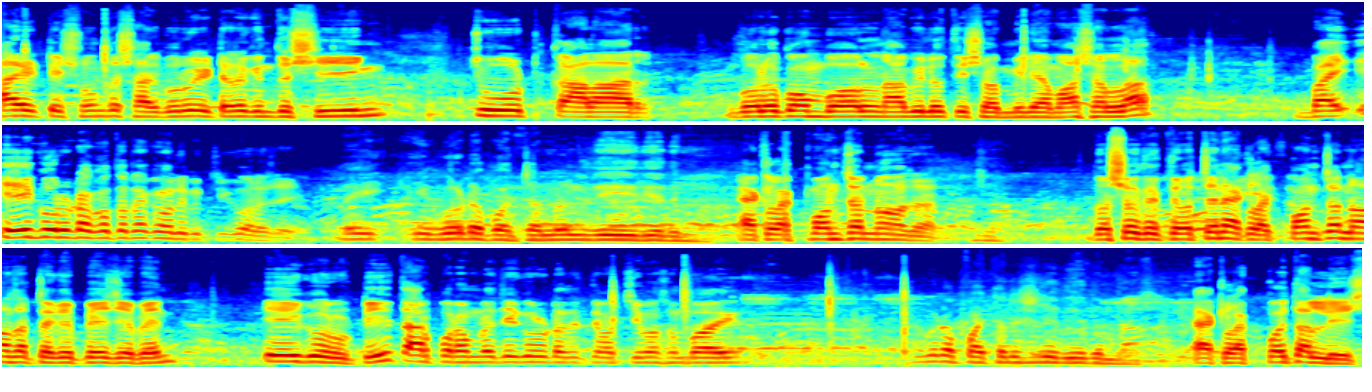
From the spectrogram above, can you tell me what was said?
আর একটি সুন্দর সার গরু এটারও কিন্তু শিং চুট কালার গলকম্বল নাবিলতি সব মিলিয়ে মাশাল্লাহ ভাই এই গরুটা কত টাকা হলে বিক্রি করা যায়? ভাই গরুটা পঞ্চান্ন দিয়ে দিয়ে দেবো এক লাখ পঞ্চান্ন হাজার। দর্শক দেখতে পাচ্ছেন এক লাখ পঞ্চান্ন হাজার টাকা পেয়ে যাবেন এই গরুটি। তারপর আমরা যে গরুটা দেখতে পাচ্ছি মাসুম ভাই? পঁয়তাল্লিশ দিয়ে দেবো। এক লাখ পঁয়তাল্লিশ।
